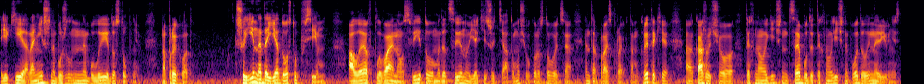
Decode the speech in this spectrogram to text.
які раніше не були доступні. Наприклад, шиї не дає доступ всім, але впливає на освіту, медицину, якість життя, тому що використовується enterprise проектами. Критики кажуть, що технологічний це буде технологічний поділ і нерівність.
